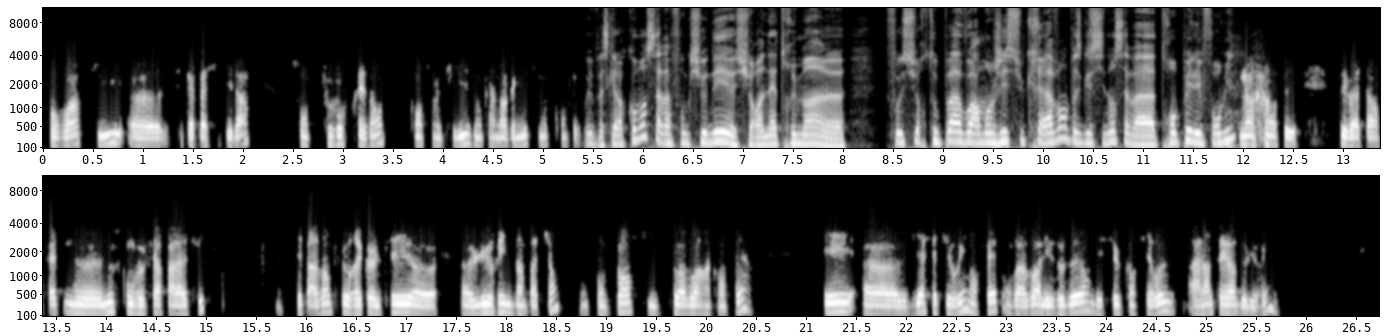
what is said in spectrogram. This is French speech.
pour voir si euh, ces capacités-là sont toujours présentes quand on utilise donc un organisme complet. Oui, parce que alors comment ça va fonctionner euh, sur un être humain euh, Faut surtout pas avoir mangé sucré avant parce que sinon ça va tromper les fourmis. Non, non c'est pas ça. En fait, nous, ce qu'on veut faire par la suite, c'est par exemple récolter euh, l'urine d'un patient dont on pense qu'il peut avoir un cancer. Et via cette urine, en fait, on va avoir les odeurs des cellules cancéreuses à l'intérieur de l'urine.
